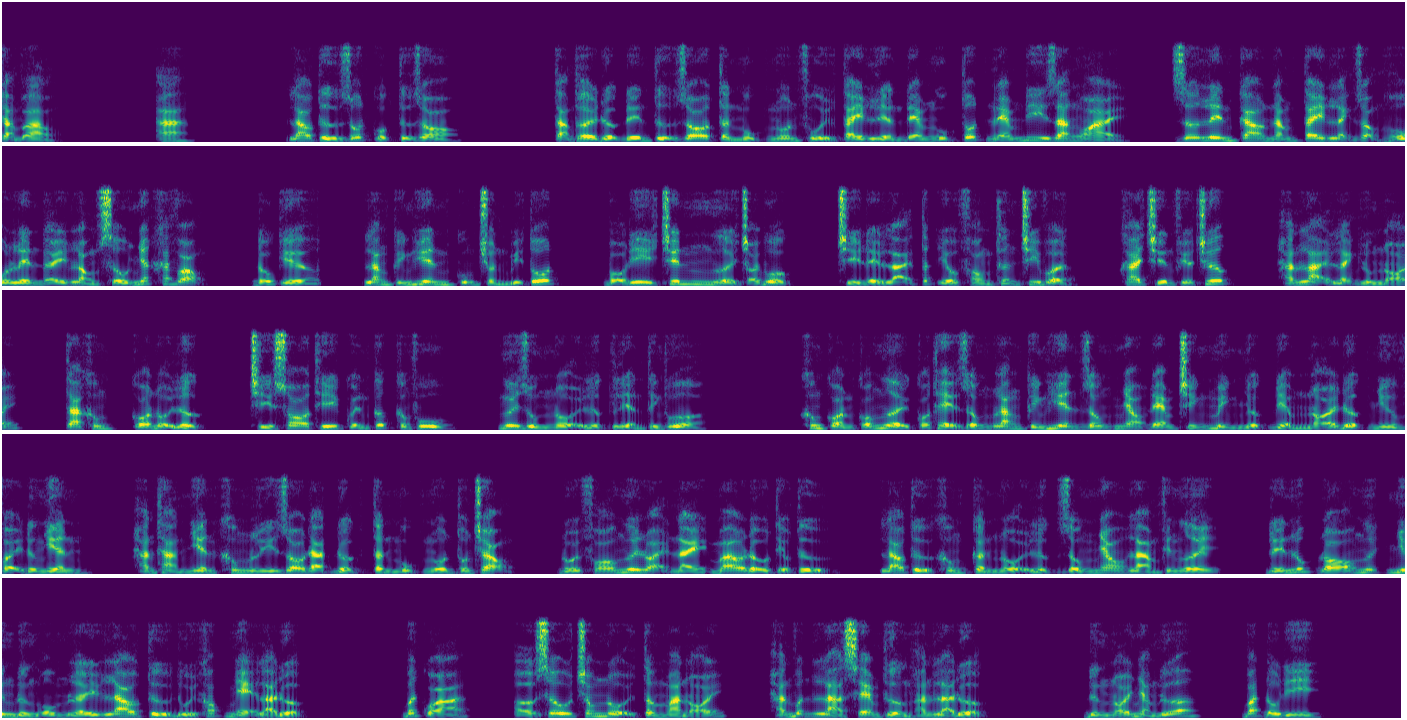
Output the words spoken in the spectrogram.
Chạm vào. A. Lao tử rốt cuộc tự do. Tạm thời được đến tự do tần mục nôn phủi tay liền đem ngục tốt ném đi ra ngoài, dơ lên cao nắm tay lạnh giọng hô lên đáy lòng sâu nhất khát vọng. Đầu kia, lăng kính hiên cũng chuẩn bị tốt, bỏ đi trên người trói buộc, chỉ để lại tất yếu phòng thần chi vật, khai chiến phía trước, hắn lại lạnh lùng nói, ta không có nội lực, chỉ so thí quyền cước công phu, ngươi dùng nội lực liền tính thua. Không còn có người có thể giống lăng kính hiên giống nhau đem chính mình nhược điểm nói được như vậy đương nhiên, hắn thản nhiên không lý do đạt được tần mục nôn tôn trọng, đối phó ngươi loại này bao đầu tiểu tử, lão tử không cần nội lực giống nhau làm phiên ngươi, đến lúc đó ngươi nhưng đừng ôm lấy lao tử đuổi khóc nhẹ là được. Bất quá, ở sâu trong nội tâm mà nói, hắn vẫn là xem thường hắn là được. Đừng nói nhảm nữa, bắt đầu đi.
